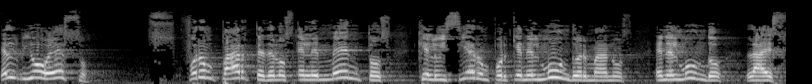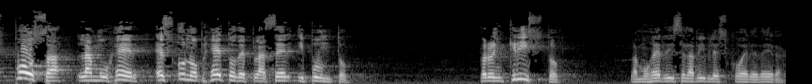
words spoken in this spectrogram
Él vio eso. Fueron parte de los elementos que lo hicieron, porque en el mundo, hermanos, en el mundo, la esposa, la mujer, es un objeto de placer y punto. Pero en Cristo, la mujer, dice la Biblia, es coheredera.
